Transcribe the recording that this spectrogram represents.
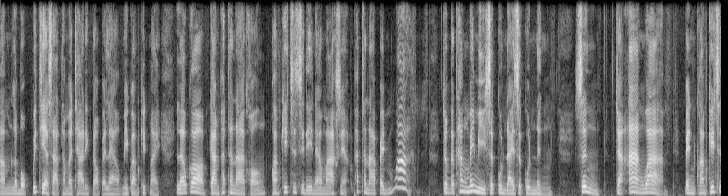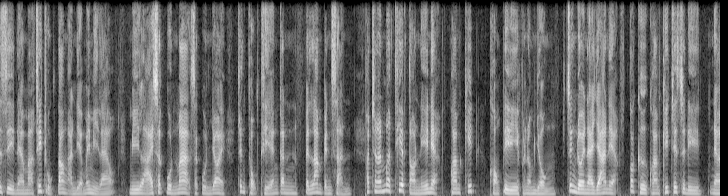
ามระบบวิทยาศาสตร์ธรรมชาติอีกต่อไปแล้ว มีความคิดใหม่ แล้วก็การพัฒนาของความคิดทฤษฎีแนวมาร์กซ์เนี่ยพัฒนาไปมาก จนกระทั่งไม่มีสกุลใดสกุลหนึ่ง ซึ่งจะอ้างว่าเป็นความคิดทฤษฎีแนวมาร์กซ์ที่ถูกต้องอันเดียวไม่มีแล้ว มีหลายสกุลมากสกุลย่อย ซึ่งถกเถียงกันเป็นล่ำเป็นสัน เพราะฉะนั้นเมื่อเทียบตอนนี้เนี่ยความคิดของปรีดีพนมยงค์ซึ่งโดยนัยยะเนี่ยก็คือความคิดทฤษฎีแนว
